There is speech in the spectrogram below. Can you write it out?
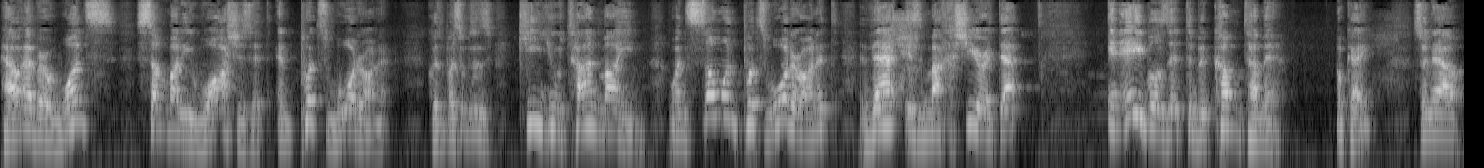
However, once somebody washes it and puts water on it, because Pasuk says ki yutan mayim. When someone puts water on it, that is machshir. That enables it to become tameh. Okay, so now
